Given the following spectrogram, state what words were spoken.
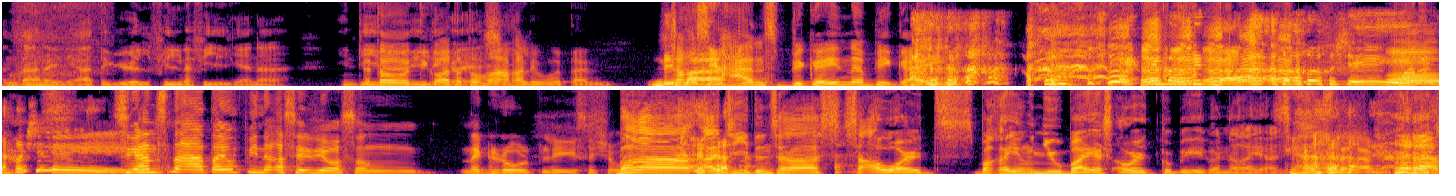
Ang taray ni ate girl, feel na feel niya na hindi Ito, na di ko ata ito makakalimutan. Di Tsaka ba? si Hans, bigay na bigay. eh, bakit ba? Ako siya eh. Oh. Ako siya eh. si Hans na ata yung pinakaseryosong nag-roleplay sa show. Baka, Aji, dun sa sa awards, baka yung new bias award ko bigay ko na kay Hans. Si Hans na lang. Alam,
